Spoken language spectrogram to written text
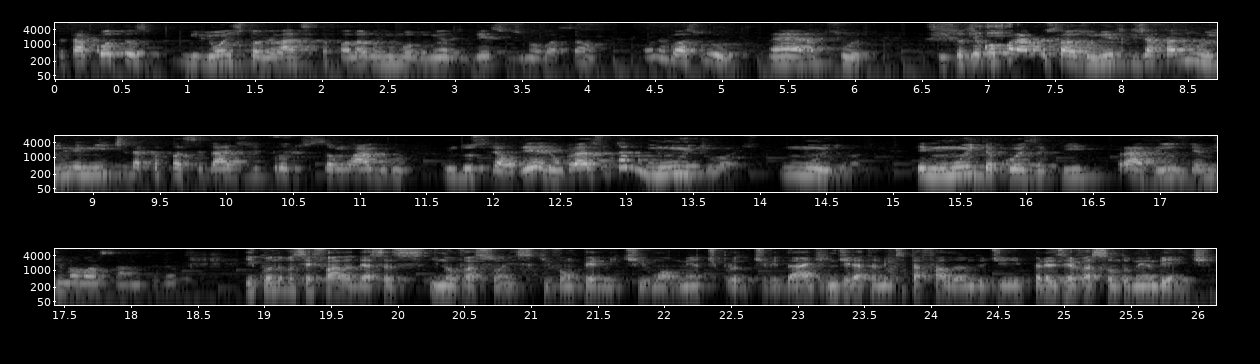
você está quantas milhões de toneladas você está falando num movimento desse de inovação? É um negócio né, absurdo. Se você comparar com os Estados Unidos, que já está no limite da capacidade de produção agroindustrial dele, o Brasil está muito longe, muito longe. Tem muita coisa aqui para vir em termos de inovação, entendeu? E quando você fala dessas inovações que vão permitir um aumento de produtividade, indiretamente você está falando de preservação do meio ambiente.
